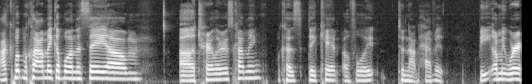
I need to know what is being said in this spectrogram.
I could put my cloud makeup on and say um a trailer is coming because they can't avoid to not have it be. I mean, we're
